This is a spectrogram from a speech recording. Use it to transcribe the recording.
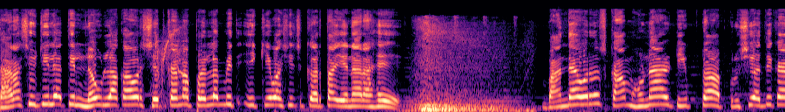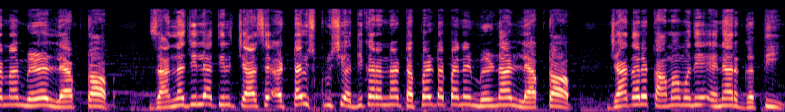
धाराशिव जिल्ह्यातील नऊ लाखावर शेतकऱ्यांना प्रलंबित ई केवायसी करता येणार आहे. बांध्यावरच काम होणार टिपटॉप. कृषी अधिकाऱ्यांना मिळेल लॅपटॉप. जालना जिल्ह्यातील चारशे अठ्ठावीस कृषी अधिकाऱ्यांना टप्प्याटप्प्याने मिळणार लॅपटॉप. ज्याद्वारे कामामध्ये येणार गती.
